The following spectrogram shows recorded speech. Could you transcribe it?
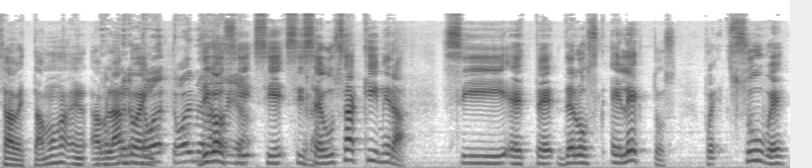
¿Sabes? Estamos eh, hablando mira, te en... voy te voy a dar mi digo, si, si, si se usa aquí, mira, si este de los electos, pues sube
